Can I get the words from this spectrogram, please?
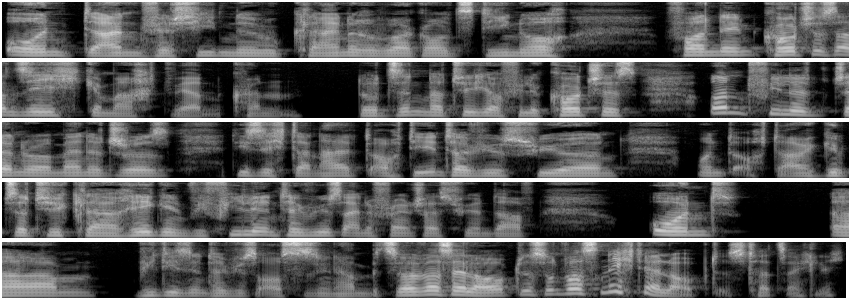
und dann verschiedene kleinere Workouts, die noch von den Coaches an sich gemacht werden können. Dort sind natürlich auch viele Coaches und viele General Managers, die sich dann halt auch die Interviews führen. Und auch da gibt es natürlich klare Regeln, wie viele Interviews eine Franchise führen darf und ähm, wie diese Interviews auszusehen haben, beziehungsweise was erlaubt ist und was nicht erlaubt ist tatsächlich.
